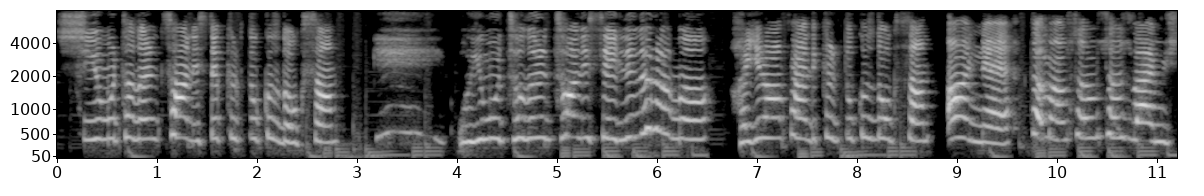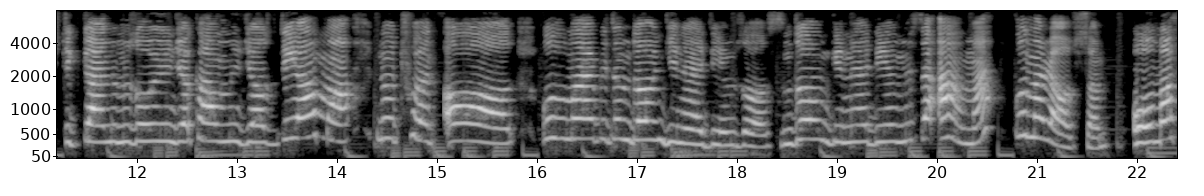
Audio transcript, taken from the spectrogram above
Şu yumurtaların tanesi de 49.90. Hii, O yumurtaların tanesi 50 lira mı? Hayır hanımefendi 49.90. Anne tamam sana söz vermiştik kendimize oyuncak almayacağız diye ama lütfen al. Bunlar bizim doğum günü hediyemiz olsun. Doğum günü hediyemizi alma bunlar olsun. Olmaz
